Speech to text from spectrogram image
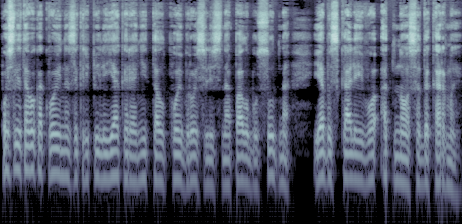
После того, как воины закрепили якорь, они толпой бросились на палубу судна и обыскали его от носа до кормы.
